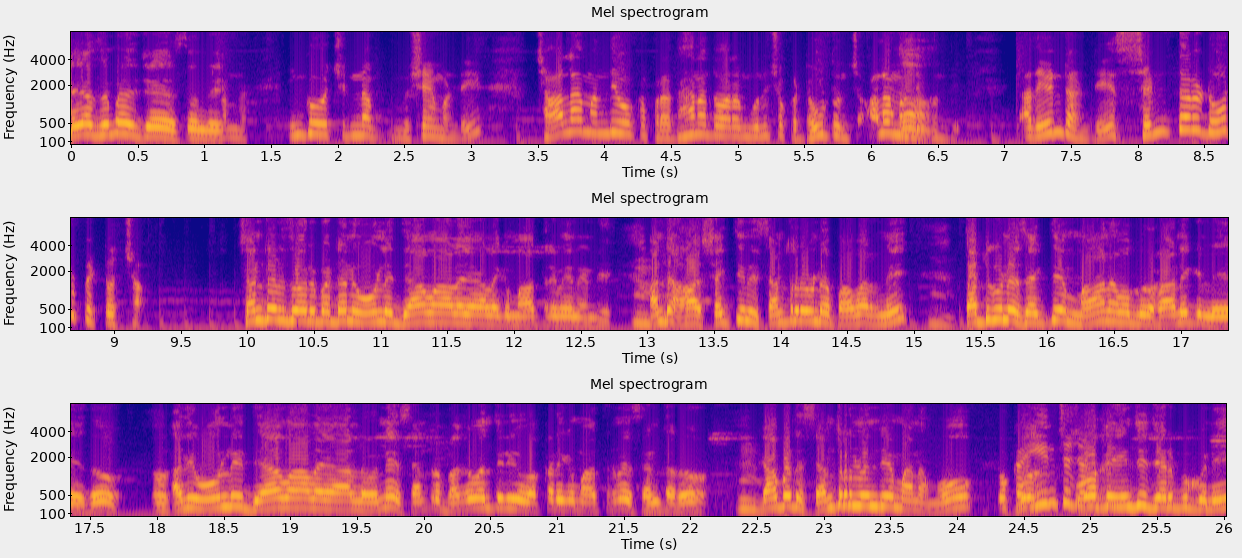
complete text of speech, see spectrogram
చేయాల్సిన పని చేస్తుంది. ఇంకో చిన్న విషయం అండి. చాలా మంది ఒక ప్రధాన ద్వారం గురించి ఒక డౌట్ ఉంది. చాలా మందికి ఉంది. అదేంటంటే సెంటర్ డోర్ పెట్టొచ్చా సెంటర్ దూరం పెట్టని ఓన్లీ దేవాలయాలకి మాత్రమేనండి Hmm. అంటే ఆ శక్తిని సెంటర్ ఉండే పవర్ని తట్టుకునే శక్తి మానవ గృహానికి లేదు. అది ఓన్లీ దేవాలయాల్లోనే సెంటర్ భగవంతుడికి ఒక్కడికి మాత్రమే సెంటరు. Hmm. కాబట్టి సెంటర్ నుంచి మనము ఒక ఇంచు ఒక ఇంచు జరుపుకుని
